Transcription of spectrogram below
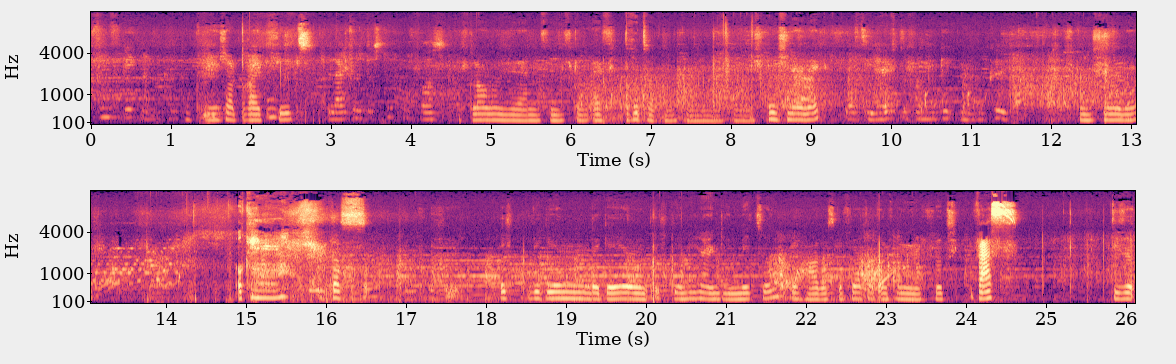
Fünf Gegner. Okay, ich habe drei Cubes. Vielleicht könntest du noch was. Ich glaube, wir werden fünfter, äh, dritter kommen. Ich bin schnell weg. Du hast die Hälfte von den Gegnern gekillt. Ich bin schnell weg. Okay, das. Ich, wir gehen, der Gale und ich gehen wieder in die Mitte. Oha, das Gefährt hat einfach nur noch 40. Was? Diese.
